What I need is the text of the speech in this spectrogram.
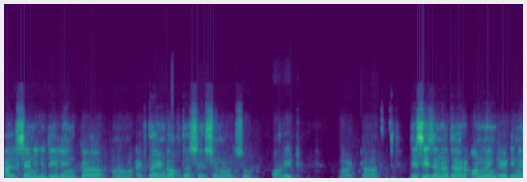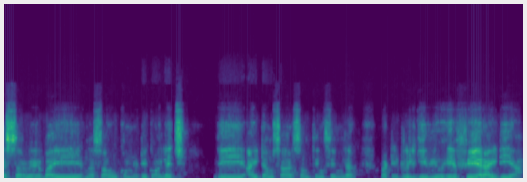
i'll send you the link uh, at the end of the session also for it But uh, this is another online readiness survey by Nassau Community College. The items are something similar, but it will give you a fair idea.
